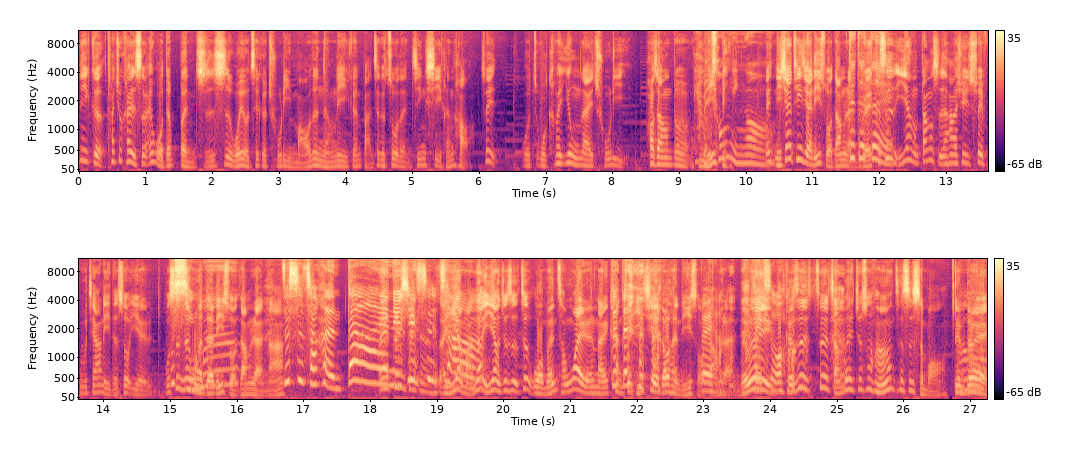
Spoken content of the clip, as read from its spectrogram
那个他就开始说：“哎，我的本质是我有这个处理毛的能力，跟把这个做的很精细很好，所以我我可不可以用来处理化妆的眉笔？聪明哦！哎，你现在听起来理所当然，对对对。可是，一样，当时他去说服家里的时候，也不是那么的理所当然啊。这市场很大哎，女性市场一样嘛？那一样就是这，我们从外人来看，这一切都很理所当然，对不对？可是这个长辈就说：嗯，这是什么？对不对？”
